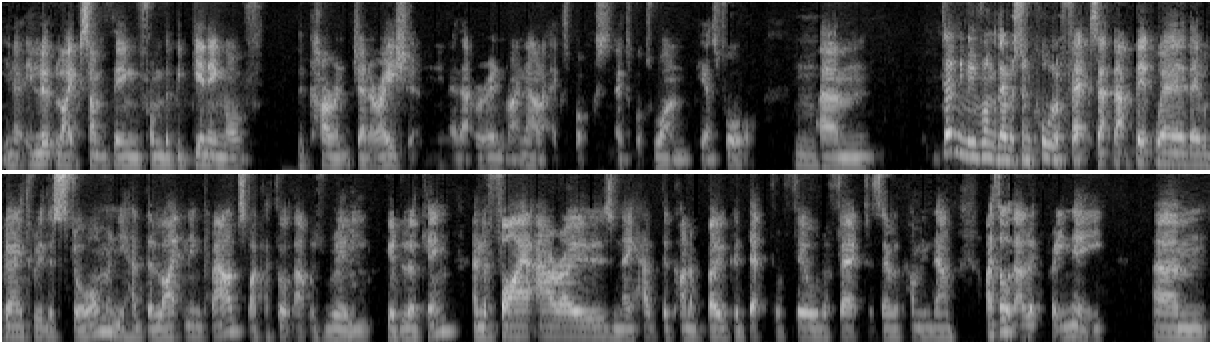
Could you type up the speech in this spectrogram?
you know, it looked like something from the beginning of the current generation. You know that we're in right now, like Xbox, Xbox One, PS4. Hmm. Um, don't get me wrong, there were some cool effects at that bit where they were going through the storm and you had the lightning clouds. Like I thought that was really good looking, and the fire arrows, and they had the kind of bokeh depth of field effect as they were coming down. I thought that looked pretty neat. Um,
